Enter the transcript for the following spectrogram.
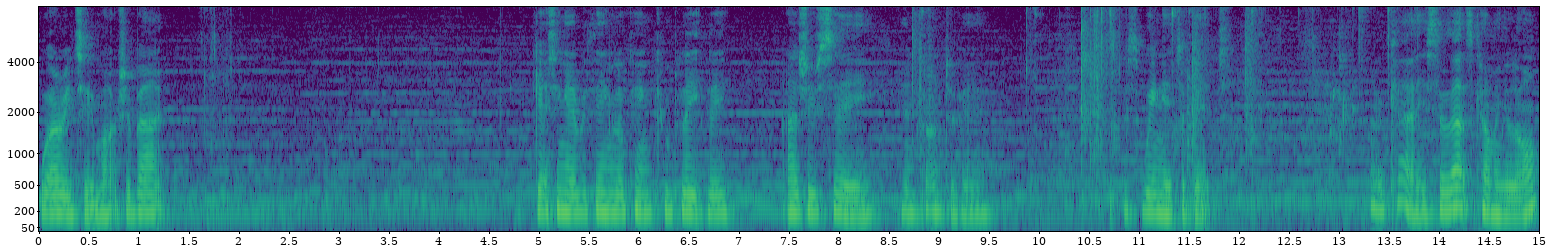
worry too much about getting everything looking completely as you see in front of you. Just wing it a bit. Okay, so that's coming along.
